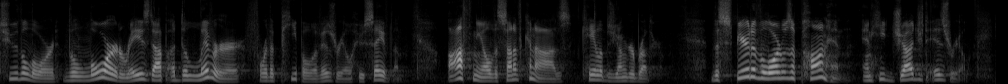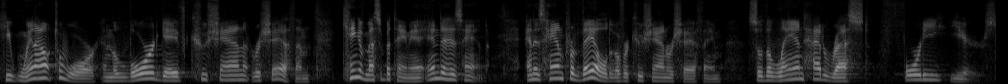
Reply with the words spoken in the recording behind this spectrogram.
to the Lord, the Lord raised up a deliverer for the people of Israel who saved them Othniel, the son of Kenaz, Caleb's younger brother. The Spirit of the Lord was upon him, and he judged Israel. He went out to war, and the Lord gave Cushan Rishathaim, king of Mesopotamia, into his hand. And his hand prevailed over Cushan Rishathaim, so the land had rest forty years.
